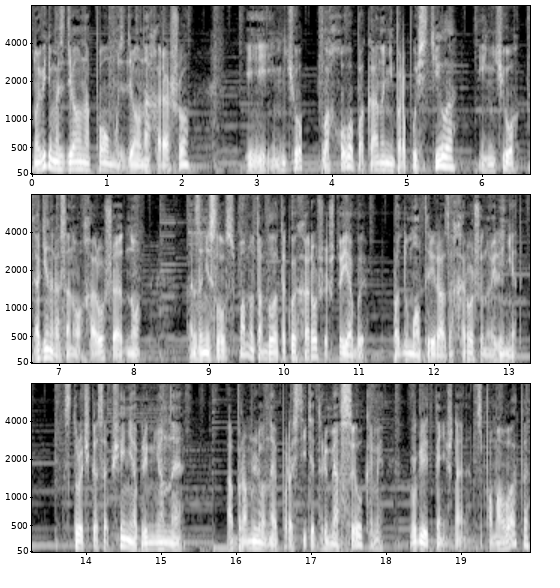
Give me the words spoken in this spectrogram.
но, видимо, сделано по-уму, сделано хорошо, и ничего плохого пока оно не пропустило, и ничего... Один раз оно хорошее, одно занесло в спам, но там было такое хорошее, что я бы подумал три раза, хорошее оно или нет. Строчка сообщения, примененная, обрамленная, простите, тремя ссылками, выглядит, конечно, спамовато,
